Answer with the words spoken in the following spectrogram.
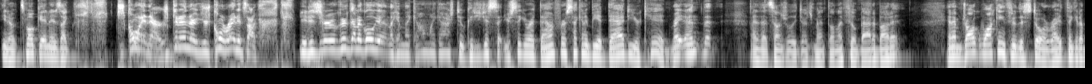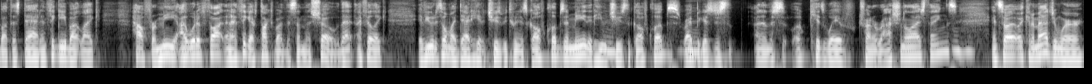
you know smoking and he's like just go in there. Just get in there. You're just going right inside. You just you're gonna go get like I'm like oh my gosh dude could you just set your cigarette down for a second and be a dad to your kid? Right? And that and that sounds really judgmental and I feel bad about it. And I'm walking through the store, right, thinking about this dad and thinking about like how for me, I would have thought, and I think I've talked about this on the show, that I feel like if you would have told my dad he had to choose between his golf clubs and me, that he would mm choose the golf clubs, right? mm Because just I know this a kid's way of trying to rationalize things, mm-hmm. and so I, I, can imagine where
